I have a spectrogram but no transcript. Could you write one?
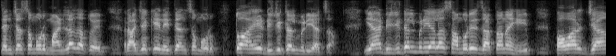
त्यांच्यासमोर मांडला जातोय राजकीय नेत्यांसमोर तो आहे डिजिटल मीडियाचा या डिजिटल मीडियाला सामोरे जातानाही पवार ज्या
